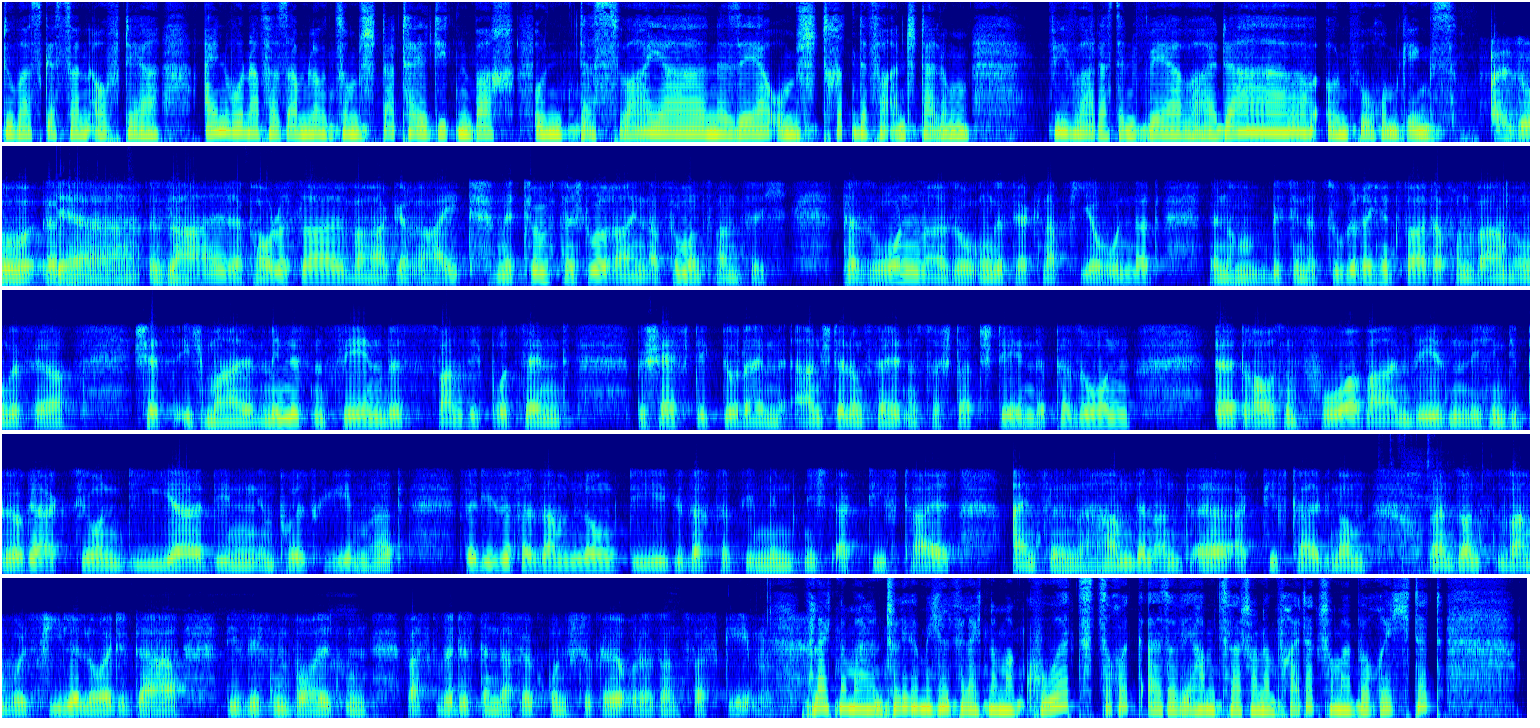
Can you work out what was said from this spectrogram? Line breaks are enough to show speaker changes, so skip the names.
Du warst gestern auf der Einwohnerversammlung zum Stadtteil Dietenbach und das war ja eine sehr umstrittene Veranstaltung. Wie war das denn? Wer war da und worum ging's?
Also der Saal, der Paulussaal, war gereiht mit 15 Stuhlreihen ab 25 Personen, also ungefähr knapp 400, wenn noch ein bisschen dazugerechnet war. Davon waren ungefähr, schätze ich mal, mindestens 10 bis 20 Prozent Beschäftigte oder im Anstellungsverhältnis zur Stadt stehende Personen. Äh, draußen vor war im Wesentlichen die Bürgeraktion, die ja den Impuls gegeben hat für diese Versammlung, die gesagt hat, sie nimmt nicht aktiv teil, Einzelne haben dann an, äh, aktiv teilgenommen. Und ansonsten waren wohl viele Leute da, die wissen wollten, was wird es denn da für Grundstücke oder sonst was geben.
Vielleicht nochmal, entschuldige Michael, vielleicht nochmal kurz zurück. Also wir haben zwar schon am Freitag schon mal berichtet,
